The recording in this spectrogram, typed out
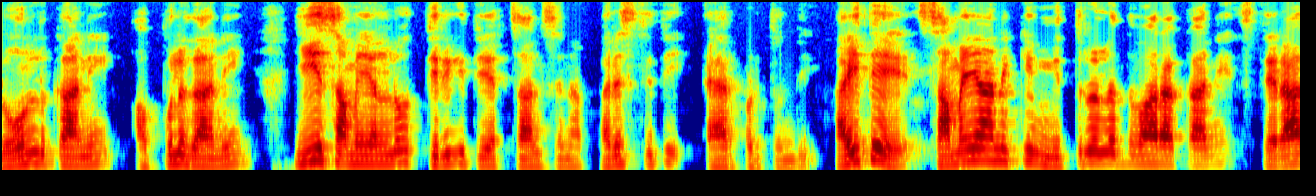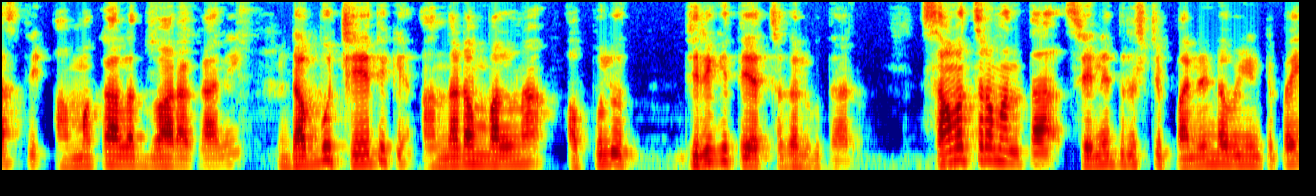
లోన్లు కానీ అప్పులు కానీ ఈ సమయంలో తిరిగి తీర్చాల్సిన పరిస్థితి ఏర్పడుతుంది. అయితే సమయానికి మిత్రుల ద్వారా కానీ స్థిరాస్తి అమ్మకాల ద్వారా కానీ డబ్బు చేతికి అందడం వలన అప్పులు తిరిగి తీర్చగలుగుతారు. సంవత్సరం అంతా శని దృష్టి పన్నెండవ ఇంటిపై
